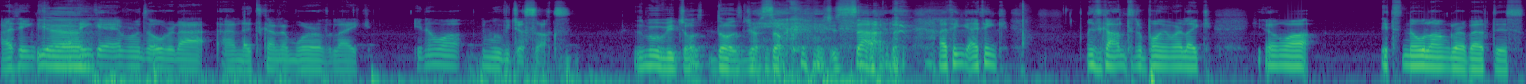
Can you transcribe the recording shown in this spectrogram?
I think Yeah. I think everyone's over that, and it's kind of more of like, you know what, the movie just sucks. This movie just does just suck, which is sad. I think I think it's gotten to the point where like, you know what? It's no longer about this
